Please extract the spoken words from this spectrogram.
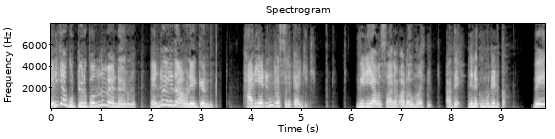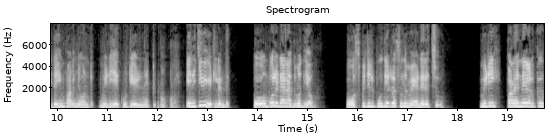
എനിക്ക് ആ കുട്ടിയുടുപ്പ് ഒന്നും വേണ്ടായിരുന്നു. എന്റെ കയ്യിൽ ധാവണയൊക്കെ ഉണ്ട്. ഹരിയേട്ടൻ ഡ്രസ്സ് എടുക്കാമെങ്കിൽ. മിഴി അവസാനം അടവ് മാറ്റി. അതെ നിനക്കും കൂടി എടുക്കാം. വേദയും പറഞ്ഞുകൊണ്ട് മിഴിയെ കൂട്ടി എഴുന്നേറ്റു. എനിക്ക് വീട്ടിലുണ്ട്. പോകുമ്പോൾ ഇടാൻ അത് മതിയാവും. ഹോസ്പിറ്റലിൽ പുതിയ ഡ്രസ്സൊന്നും വേണ്ട രച്ചു. മിഴി പറയുന്ന കേൾക്ക്.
